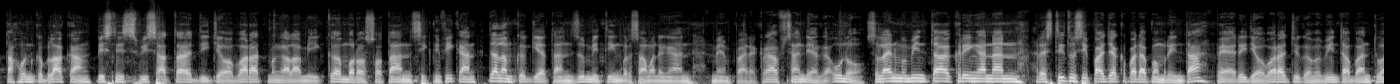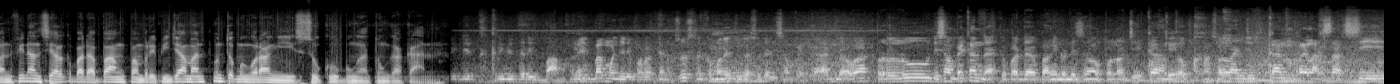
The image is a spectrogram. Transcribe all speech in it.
tahun ke belakang, bisnis wisata di Jawa Barat mengalami kemerosotan signifikan dalam kegiatan Zoom meeting bersama dengan Menparekraf Sandiaga Uno. Selain meminta keringanan restitusi pajak kepada pemerintah, PRI Jawa Barat juga meminta bantuan finansial kepada bank pemberi pinjaman untuk mengurangi suku bunga tunggakan. Kredit kredit dari bank. Ini bank menjadi perhatian khusus dan kemarin hmm. juga sudah disampaikan bahwa perlu disampaikan dah kepada Bank Indonesia maupun OJK okay. untuk melanjutkan relaksasi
